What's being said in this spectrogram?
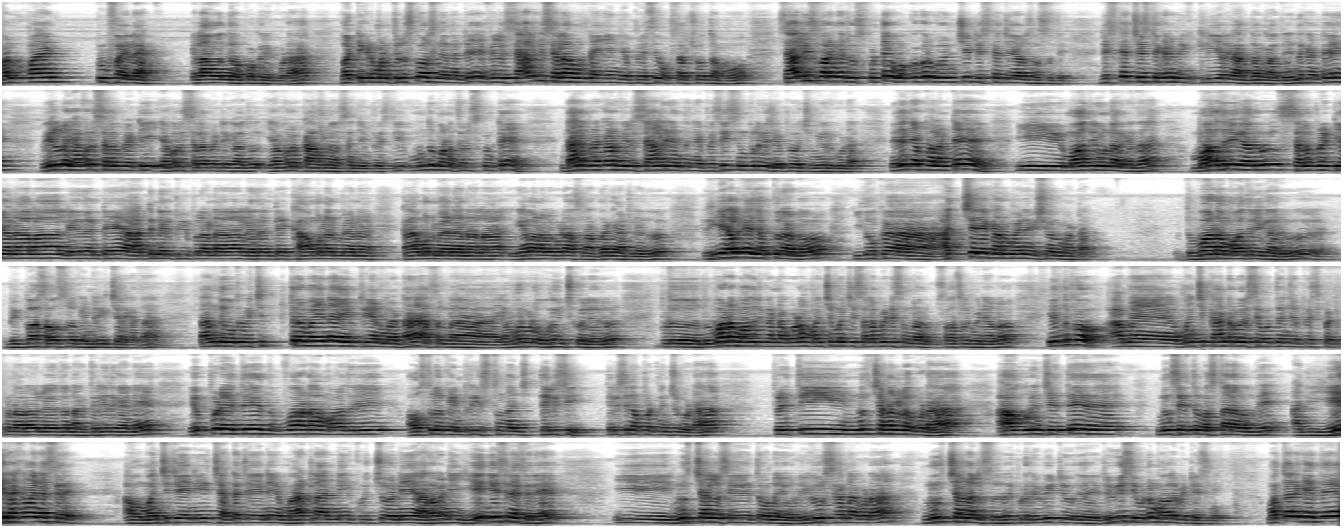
one point two five lakh ఇలా ఉంది ఒక్కొక్కరికి కూడా. బట్ ఇక్కడ మనం తెలుసుకోవాల్సింది ఏంటంటే వీళ్ళ శాలరీస్ ఎలా ఉంటాయి అని చెప్పేసి ఒకసారి చూద్దాము. శాలరీస్ పరంగా చూసుకుంటే ఒక్కొక్కరి గురించి డిస్కస్ చేయాల్సి వస్తుంది. డిస్కస్ చేస్తే కానీ మీకు క్లియర్గా అర్థం కాదు. ఎందుకంటే వీళ్ళలో ఎవరు సెలబ్రిటీ ఎవరు సెలబ్రిటీ కాదు ఎవరు కామనర్స్ అని చెప్పేసి ముందు మనం తెలుసుకుంటే దాని ప్రకారం వీళ్ళ శాలరీ ఎంత అని చెప్పేసి సింపుల్గా చెప్పవచ్చు మీరు కూడా. నిజం చెప్పాలంటే ఈ మాధురి ఉన్నారు కదా మాధురి గారు సెలబ్రిటీ అనాలా లేదంటే ఆర్డినరీ పీపుల్ అనాలా లేదంటే కామనర్ మ్యాన్ కామన్ మ్యాన్ అనాలా ఏమనాలో కూడా అసలు అర్థం కావట్లేదు. రియల్గా చెప్తున్నాను ఇది ఒక ఆశ్చర్యకరమైన విషయం అనమాట దువ్వాడ మాధురి గారు బిగ్ బాస్ హౌస్లోకి ఎంట్రీ ఇచ్చారు కదా తనది ఒక విచిత్రమైన ఎంట్రీ అనమాట అసలు ఎవరు కూడా ఊహించుకోలేరు. ఇప్పుడు దువ్వాడ మాధురి కన్నా కూడా మంచి మంచి సెలబ్రిటీస్ ఉన్నారు సోషల్ మీడియాలో ఎందుకో ఆమె మంచి కాంట్రవర్సీ వద్దని చెప్పేసి పెట్టుకున్నారో లేదో నాకు తెలియదు కానీ ఎప్పుడైతే దువ్వాడ మాధురి హౌస్లోకి ఎంట్రీ ఇస్తుందని తెలిసి తెలిసినప్పటి నుంచి కూడా ప్రతి న్యూస్ ఛానల్లో కూడా ఆ గురించి అయితే న్యూస్ అయితే వస్తానే ఉంది. అది ఏ రకమైనా సరే ఆమె మంచి చేయని చెడ్డ చేయని మాట్లాడిని కూర్చొని అరవని ఏం చేసినా సరే ఈ న్యూస్ ఛానల్స్ ఏవైతే ఉన్నాయో రివ్యూస్ కన్నా కూడా న్యూస్ ఛానల్స్ ఇప్పుడు రివ్యూ రివ్యూస్ ఇవ్వడం మొదలు పెట్టేసినాయి మొత్తానికైతే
